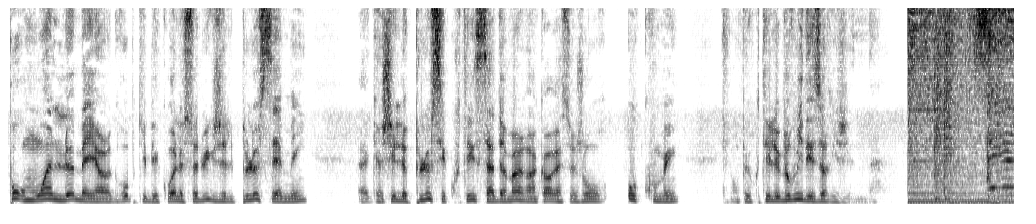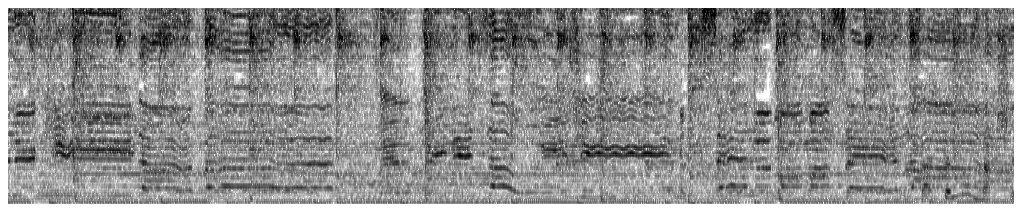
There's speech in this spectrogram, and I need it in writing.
pour moi, le meilleur groupe québécois, le celui que j'ai le plus aimé, euh, que j'ai le plus écouté, ça demeure encore à ce jour au Koumé. On peut écouter le bruit des origines. Ça a tellement marché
